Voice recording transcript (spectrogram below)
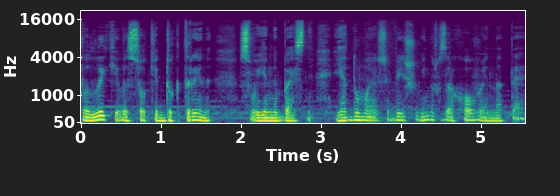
великі високі доктрини свої небесні. Я думаю собі, що Він розраховує на те,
